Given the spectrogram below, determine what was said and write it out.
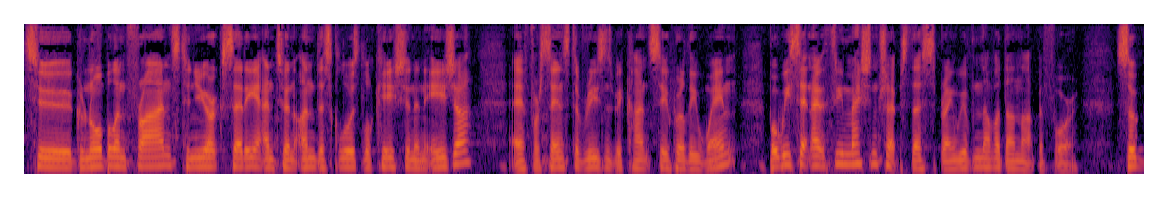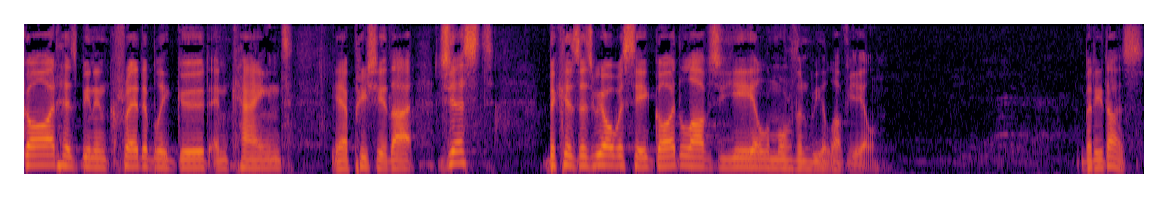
to Grenoble in France, to New York City, and to an undisclosed location in Asia. Uh, for sensitive reasons, we can't say where they went. But we sent out three mission trips this spring. We've never done that before. So God has been incredibly good and kind. Yeah, appreciate that. Just because, as we always say, God loves Yale more than we love Yale but he does.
